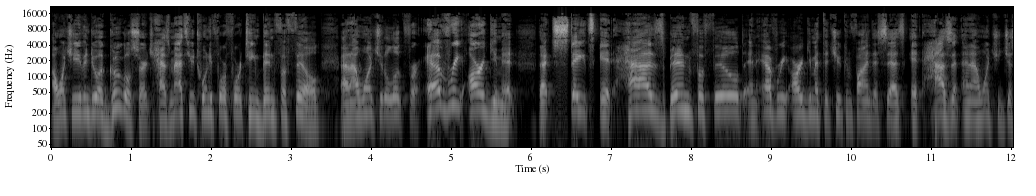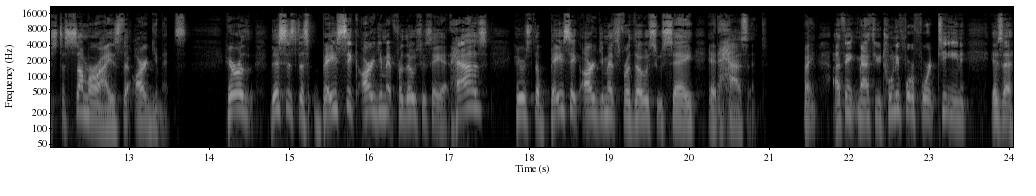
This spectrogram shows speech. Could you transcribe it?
I want you to even do a Google search. Has Matthew 24, 14 been fulfilled? And I want you to look for every argument that states it has been fulfilled and every argument that you can find that says it hasn't. And I want you just to summarize the arguments. Here are, this is the basic argument for those who say it has. Here's the basic arguments for those who say it hasn't. Right? I think Matthew 24, 14 is a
